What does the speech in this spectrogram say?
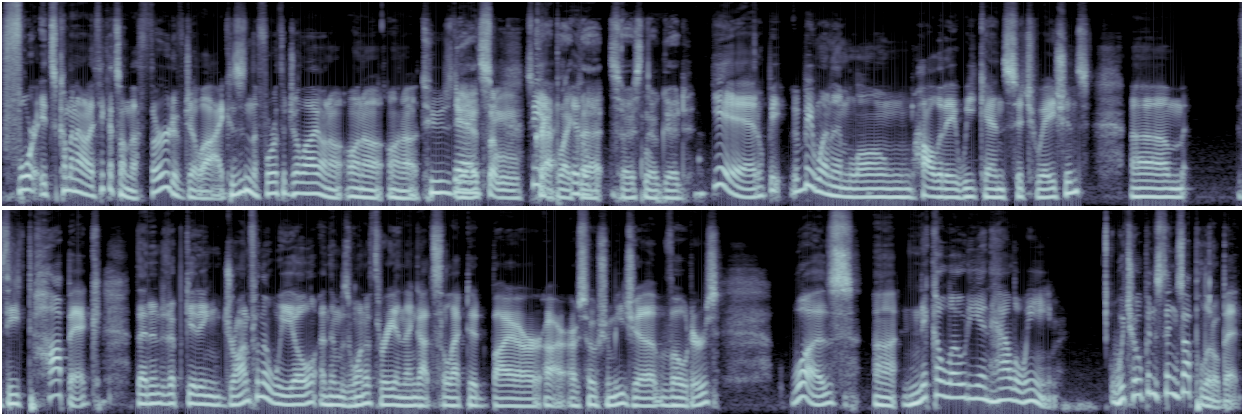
four. It's coming out. I think it's on the third of July because isn't the fourth of July on a on a on a Tuesday? Yeah, it's some So, crap yeah, like that, so it's no good. Yeah, it'll be it'll be one of them long holiday weekend situations. Um, the topic that ended up getting drawn from the wheel and then was one of three and then got selected by our our, our social media voters was uh, Nickelodeon Halloween. Which opens things up a little bit.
